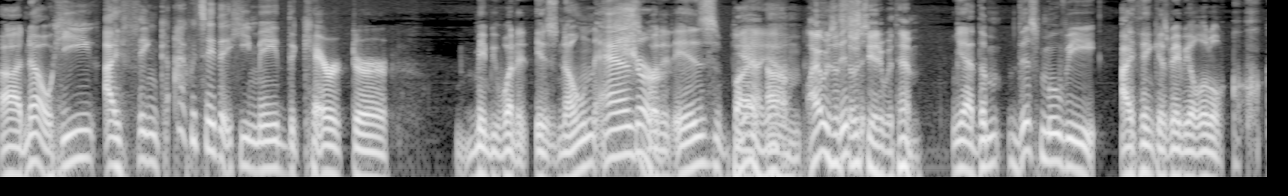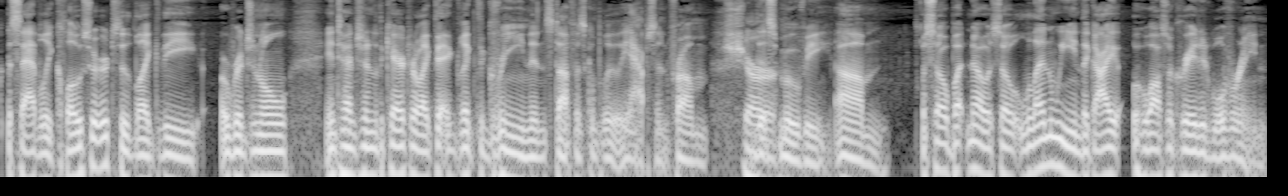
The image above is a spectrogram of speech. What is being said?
Uh, no, he. I think I would say that he made the character maybe what it is known as, Sure. what it is. But yeah, yeah. um, I always this- associate it with him. Yeah, the this movie I think is maybe a little sadly closer to like the original intention of the character. Like the like the green and stuff is completely absent from Sure. this movie. Um. So, but no. So Len Wein, the guy who also created Wolverine.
